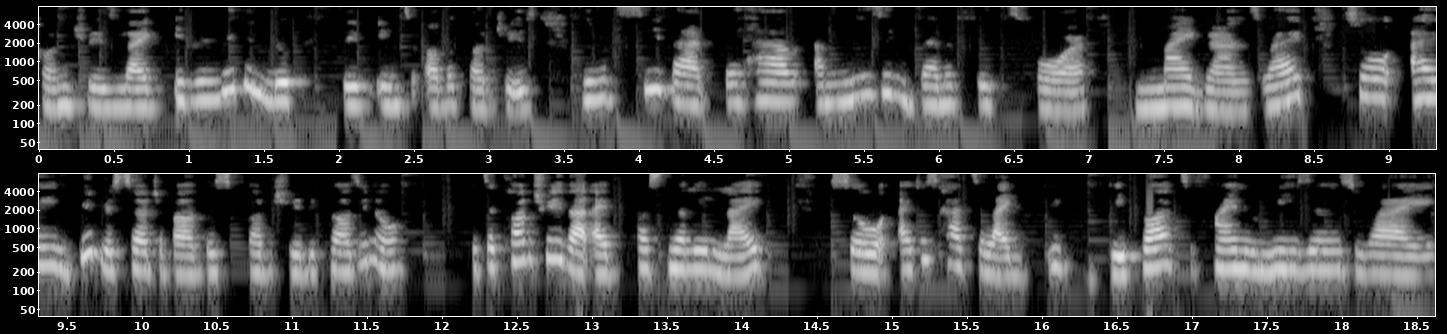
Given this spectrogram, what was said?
countries. Like if you really look deep into other countries, you would see that they have amazing benefits for migrants, right? So I did research about this country because, you know, it's a country that I personally like. So I just had to like dig deeper to find reasons why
